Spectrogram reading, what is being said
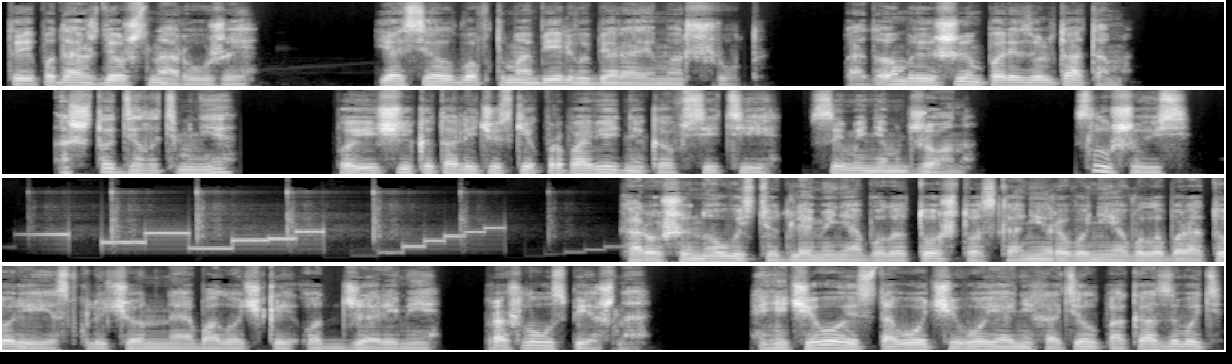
Ты подождешь снаружи. Я сел в автомобиль, выбирая маршрут. Потом решим по результатам. А что делать мне? Поищи католических проповедников в сети с именем Джон. Слушаюсь. Хорошей новостью для меня было то, что сканирование в лаборатории с включенной оболочкой от Джереми прошло успешно. И ничего из того, чего я не хотел показывать,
